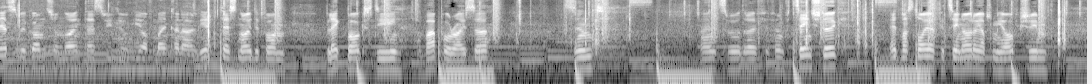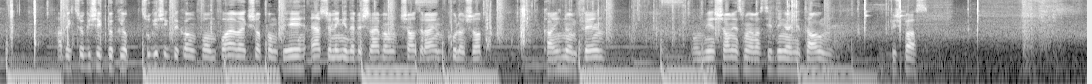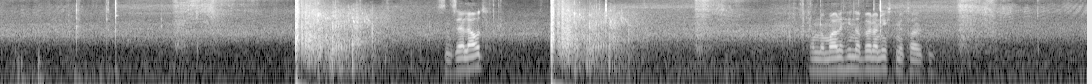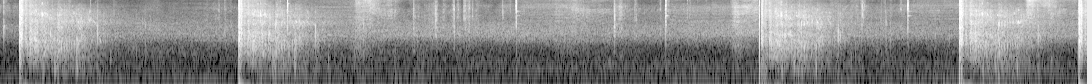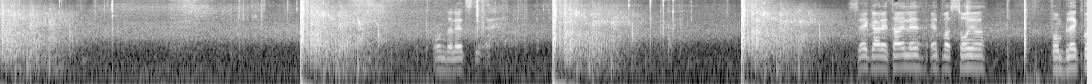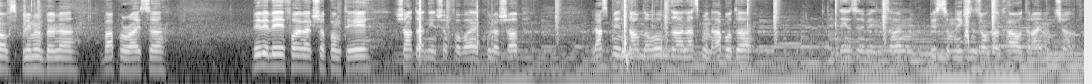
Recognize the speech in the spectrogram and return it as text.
herzlich willkommen zum neuen Testvideo hier auf meinem Kanal. Wir testen heute von Blackbox die Vaporizer. Sind 1, 2, 3, 4, 5, 10 Stück. Etwas teuer für 10 Euro, ich habe es mir hier aufgeschrieben. Habe ich zugeschickt, bek zugeschickt bekommen vom Feuerwerkshop.de. Erster Link in der Beschreibung. Schaut rein, cooler Shop. Kann ich nur empfehlen. Und wir schauen jetzt mal, was die Dinger hier taugen. Viel Spaß! Sind sehr laut. Kann normale Hinterböller nicht mithalten. Und der letzte. Sehr geile Teile, etwas teuer. Vom Blackbox Premium Böller Vaporizer. www.feuerwerkshop.de Schaut an den Shop vorbei, cooler Shop. Lasst mir einen Daumen nach oben da, lasst mir ein Abo da. In dem Sinne würde ich sagen, bis zum nächsten Sonntag. Haut rein und ciao.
